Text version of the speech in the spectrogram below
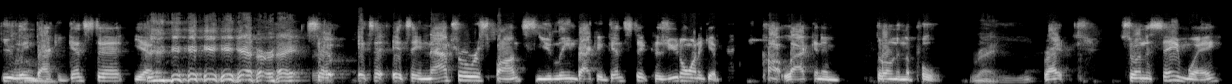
You lean back against it. Yeah. yeah, right. So it's a it's a natural response. You lean back against it because you don't want to get caught lacking and thrown in the pool. Right. Right. So in the same way,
